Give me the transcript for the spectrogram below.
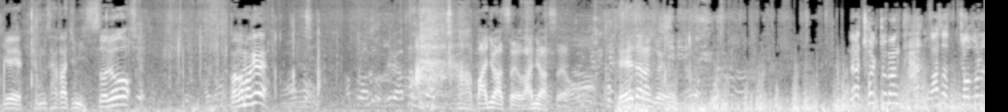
이게 경사가 좀 있어요. 과감하게. 아, 많이 왔어요. 많이 왔어요. 대단한 거예요. 내가 철조망 다 와서 저거를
